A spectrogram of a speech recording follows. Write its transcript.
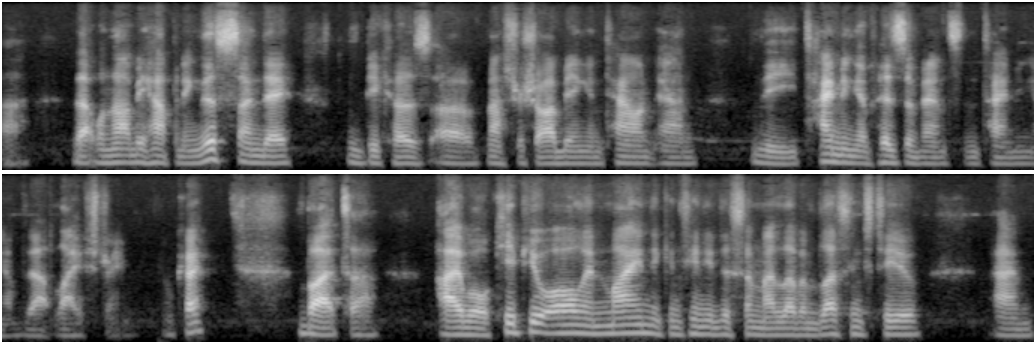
uh, that will not be happening this Sunday because of Master Sha being in town and the timing of his events and timing of that live stream okay? But uh, I will keep you all in mind and continue to send my love and blessings to you and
